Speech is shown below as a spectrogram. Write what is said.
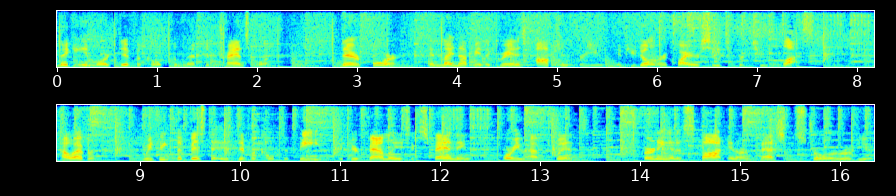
making it more difficult to lift and transport. Therefore, it might not be the greatest option for you if you don't require seats for 2 plus. However, we think the Vista is difficult to beat if your family is expanding or you have twins, earning it a spot in our best stroller review.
